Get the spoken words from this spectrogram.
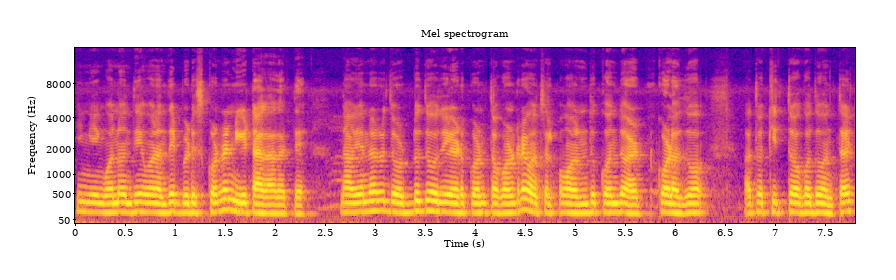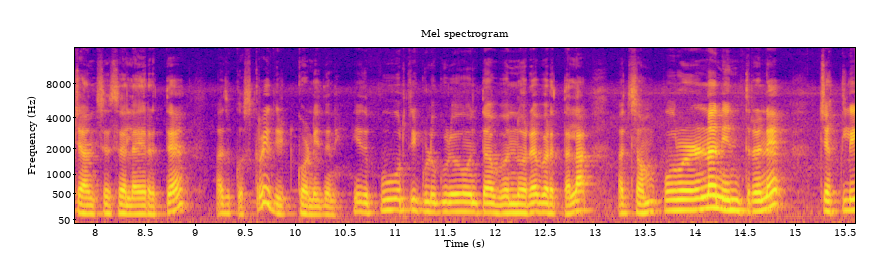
ಹಿಂಗೆ ಹಿಂಗೆ ಒಂದೊಂದೇ ಒಂದೊಂದೇ ಬಿಡಿಸ್ಕೊಂಡ್ರೆ ನೀಟಾಗತ್ತೆ ನಾವು ಏನಾದ್ರು ದೊಡ್ಡದು ಅದು ಎಡ್ಕೊಂಡು ತೊಗೊಂಡ್ರೆ ಒಂದು ಸ್ವಲ್ಪ ಒಂದಕ್ಕೊಂದು ಅಟ್ಕೊಳ್ಳೋದು ಅಥವಾ ಕಿತ್ತೋಗೋದು ಅಂತ ಚಾನ್ಸಸ್ ಎಲ್ಲ ಇರುತ್ತೆ. ಅದಕ್ಕೋಸ್ಕರ ಇದು ಇಟ್ಕೊಂಡಿದ್ದೀನಿ. ಇದು ಪೂರ್ತಿ ಗುಳುಗುಳು ಅಂತ ಬಂದೋರೆ ಬರುತ್ತಲ್ಲ, ಅದು ಸಂಪೂರ್ಣ ನಿಂತ್ರೇ ಚಕ್ಲಿ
